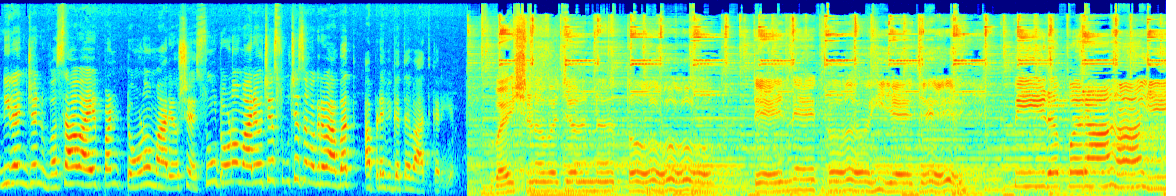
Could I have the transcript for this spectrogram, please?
નિરંજન વસાવાએ પણ ટોણો માર્યો છે. શું ટોણો માર્યો છે? શું છે સમગ્ર બાબત? આપણે વિગતે વાત કરીએ. વૈષ્ણવજન તો તેને કહીએ જે પીડ પરાઈ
